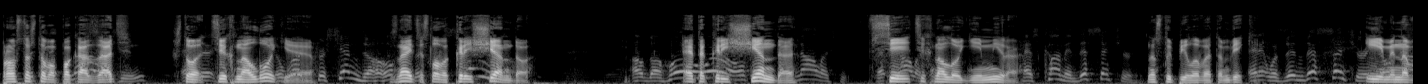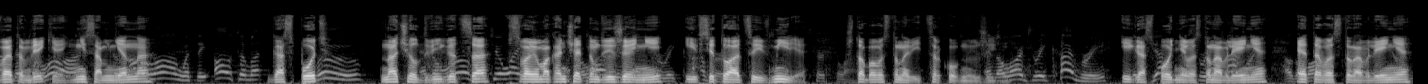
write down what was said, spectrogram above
Просто чтобы показать, что технология, знаете слово «крещендо», это крещендо всей технологии мира наступило в этом веке. И именно в этом веке, несомненно, Господь начал двигаться в своем окончательном движении и в ситуации в мире, чтобы восстановить церковную жизнь. И Господнее восстановление — это восстановление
